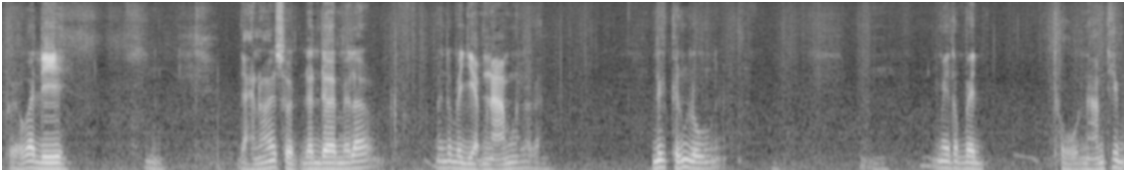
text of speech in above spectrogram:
เผื่อว่าดีอย่างน้อยสุดเดินเดินไปแล้ว ไม่ต้องไปเหยียบน้ำกันแล้วกัน นึกถึงลุงไม่ต้องไปถูน้ำทิ่ม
